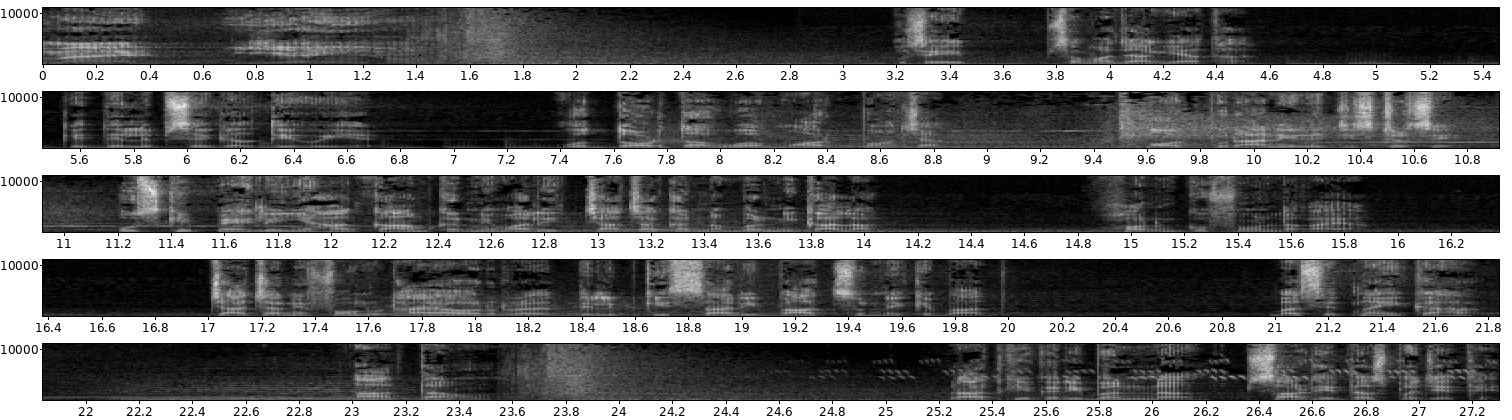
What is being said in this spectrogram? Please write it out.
मैं यही हूँ। उसे समझ आ गया था कि दिलीप से गलती हुई है। वो दौड़ता हुआ मॉर्ग पहुँचा और पुराने रजिस्टर से उसके पहले यहाँ काम करने वाले चाचा का नंबर निकाला और उनको फ़ोन लगाया। चाचा ने फ़ोन उठाया और दिलीप की सारी बात सुनने के बाद बस इतना ही कहा। आता हूँ। रात के करीबन साढ़े दस बजे थे।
